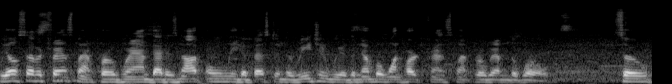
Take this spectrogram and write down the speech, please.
We also have a transplant program that is not only the best in the region, we are the number one heart transplant program in the world. So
